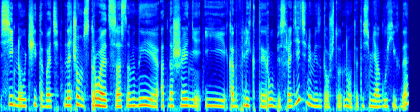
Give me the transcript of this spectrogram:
сильно учитывать, на чем строятся основные отношения и конфликты Руби с родителями из-за того, что, ну, вот эта семья глухих, да,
